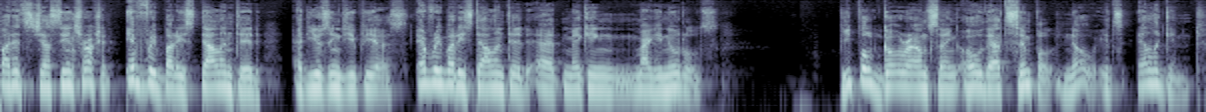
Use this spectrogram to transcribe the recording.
but it's just the instruction. Everybody's talented at using GPS, everybody's talented at making Maggi noodles. People go around saying, oh, that's simple. No, it's elegant.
